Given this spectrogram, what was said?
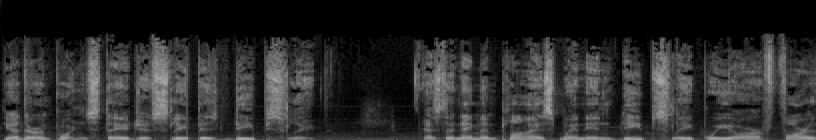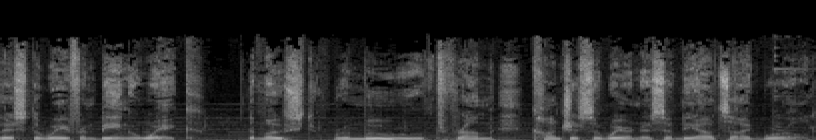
The other important stage of sleep is deep sleep. As the name implies, when in deep sleep, we are farthest away from being awake, the most removed from conscious awareness of the outside world.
